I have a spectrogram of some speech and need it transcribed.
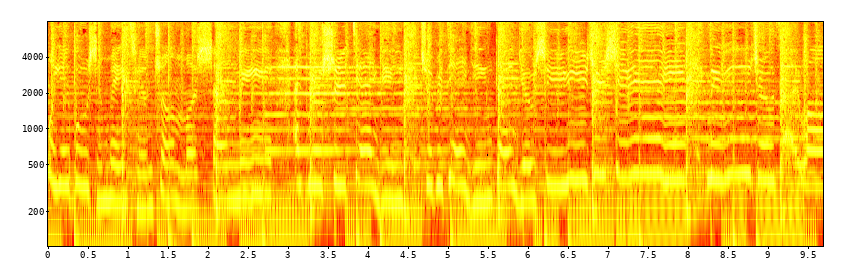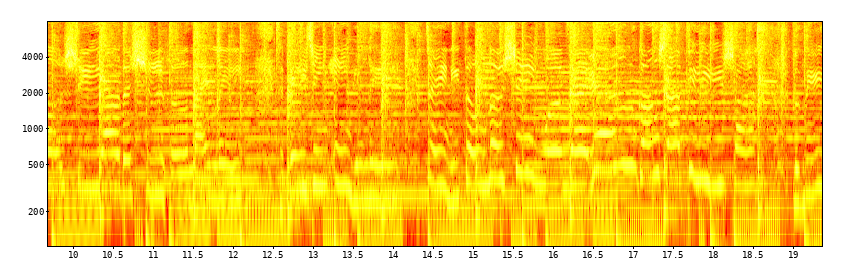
我也不想每天这么想你。爱不是电影，却比电影更有戏剧性。你就在我需要的时候来临，在背景音乐里对你动了心，我在月光下披上了你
